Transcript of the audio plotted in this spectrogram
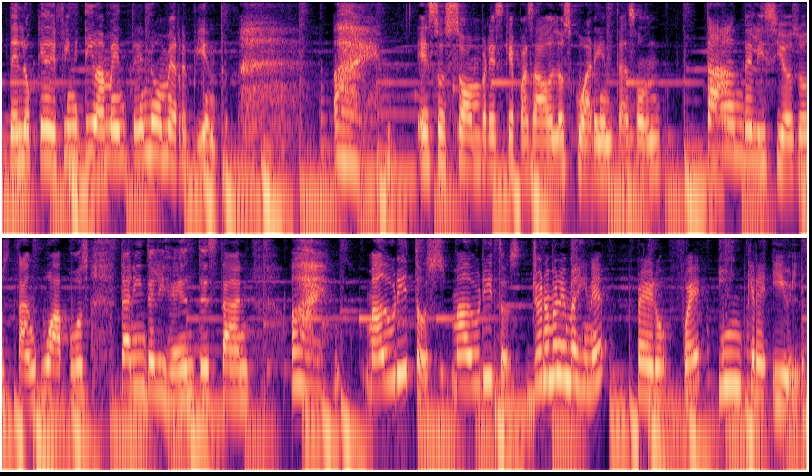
de lo que definitivamente no me arrepiento. Ay, esos hombres que pasados los 40 son tan deliciosos, tan guapos, tan inteligentes, tan... Ay, maduritos, maduritos. Yo no me lo imaginé, pero fue increíble.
